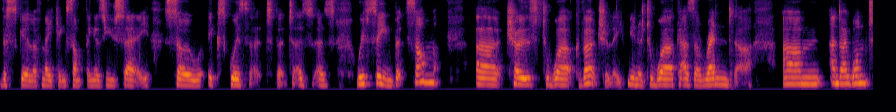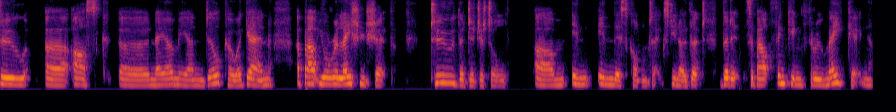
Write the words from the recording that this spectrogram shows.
the skill of making something as you say so exquisite that as as we've seen. But some uh, chose to work virtually, you know, to work as a render. Um, and I want to uh, ask uh, Naomi and Eelko again about your relationship to the digital um, in in this context. You know that that it's about thinking through making,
